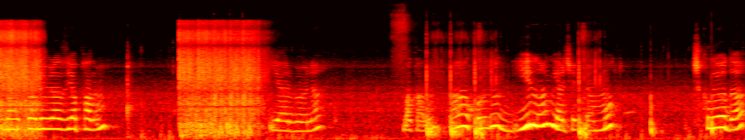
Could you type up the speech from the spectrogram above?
Buradan şöyle biraz yapalım. Yer böyle. Bakalım. Aa koridor iyi lan gerçekten mod. Çıkılıyor da.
